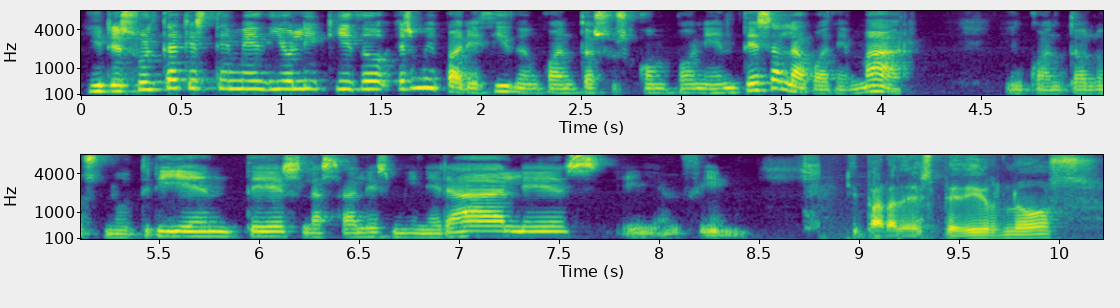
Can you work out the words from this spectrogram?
Y resulta que este medio líquido es muy parecido en cuanto a sus componentes al agua de mar, en cuanto a los nutrientes, las sales minerales, y en fin. Y para despedirnos,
